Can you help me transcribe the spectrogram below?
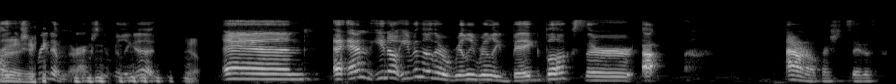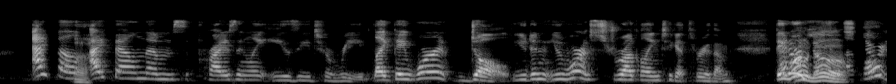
Hooray. you should read them. They're actually really good. Yeah. And and you know, even though they're really really big books, they're uh, I don't know if I should say this. I felt Ugh. I found them surprisingly easy to read. Like they weren't dull. You didn't you weren't struggling to get through them. They I were don't know. There, were-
